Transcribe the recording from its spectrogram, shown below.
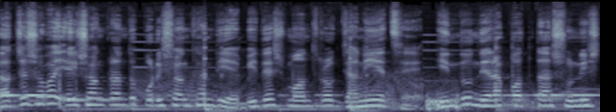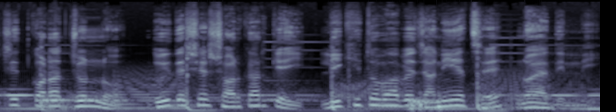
রাজ্যসভায় এই সংক্রান্ত পরিসংখ্যান দিয়ে বিদেশ মন্ত্রক জানিয়েছে, হিন্দু নিরাপত্তা সুনিশ্চিত করার জন্য দুই দেশের সরকারকেই লিখিতভাবে জানিয়েছে নয়াদিল্লি।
